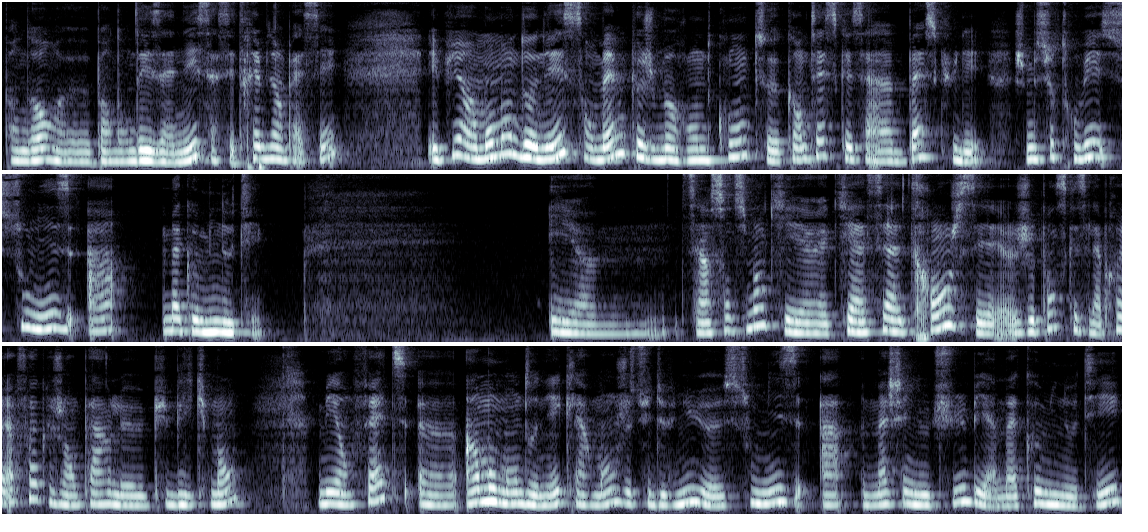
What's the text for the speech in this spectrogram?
pendant, pendant des années, ça s'est très bien passé. Et puis à un moment donné, sans même que je me rende compte quand est-ce que ça a basculé, je me suis retrouvée soumise à ma communauté. Et euh, c'est un sentiment qui est, assez étrange. Je pense que c'est la première fois que j'en parle publiquement. Mais en fait, euh, à un moment donné, clairement, je suis devenue euh, soumise à ma chaîne YouTube et à ma communauté.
